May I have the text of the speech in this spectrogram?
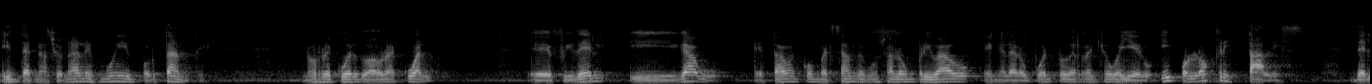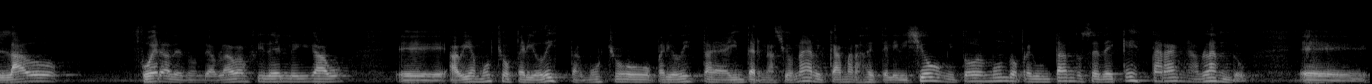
internacionales muy importantes, no recuerdo ahora cuál, eh, Fidel y Gabo estaban conversando en un salón privado en el aeropuerto de Rancho Bellero y por los cristales del lado fuera de donde hablaban Fidel y Gabo, eh, había muchos periodistas, muchos periodistas internacionales, cámaras de televisión y todo el mundo preguntándose de qué estarán hablando eh,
